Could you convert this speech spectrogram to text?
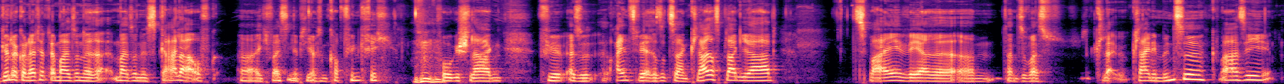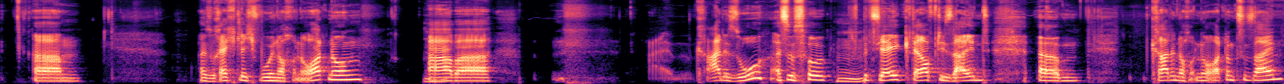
Günter Cornett hat da mal so eine, mal so eine Skala auf, äh, ich weiß nicht, ob ich die aus dem Kopf hinkriege, vorgeschlagen. Für, also eins wäre sozusagen klares Plagiat, zwei wäre ähm, dann sowas kle kleine Münze quasi, ähm, also rechtlich wohl noch in Ordnung, aber äh, gerade so, also so Mhm. speziell darauf designt, ähm, gerade noch in Ordnung zu sein.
